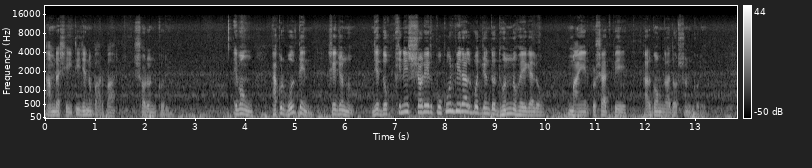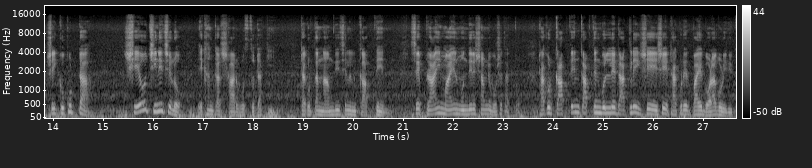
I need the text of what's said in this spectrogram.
আমরা সেইটি যেন বারবার স্মরণ করি। এবং ঠাকুর বলতেন সেজন্য যে দক্ষিণেশ্বরের কুকুর বিড়াল পর্যন্ত ধন্য হয়ে গেল মায়ের প্রসাদ পেয়ে আর গঙ্গা দর্শন করে। সেই কুকুরটা সেও চিনেছিল এখানকার সার বস্তুটা কী। ঠাকুর তার নাম দিয়েছিলেন কাপ্তেন। সে প্রায় মায়ের মন্দিরের সামনে বসে থাকতো। ঠাকুর কাঁপতেন কাঁপতেন বললে ডাকলেই সে এসে ঠাকুরের পায়ে গড়াগড়ি দিত।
